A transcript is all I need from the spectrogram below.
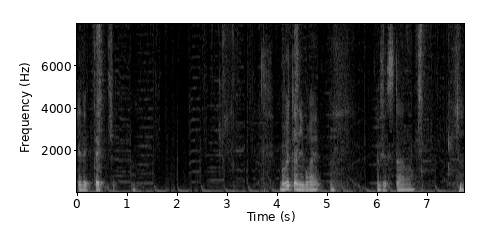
Electek. Brutalibré. Vestar.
